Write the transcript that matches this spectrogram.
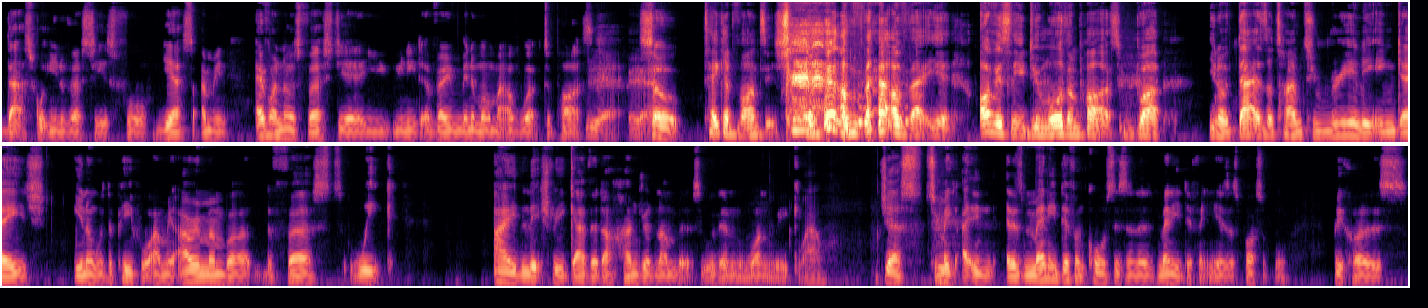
That's what university is for. Yes, I mean everyone knows first year you, you need a very minimal amount of work to pass. yeah, yeah. So take advantage of that of that year. Obviously, you do more than pass, but you know that is the time to really engage. You know, with the people. I mean, I remember the first week. I literally gathered a hundred numbers within one week, wow. just to make in as many different courses and as many different years as possible, because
